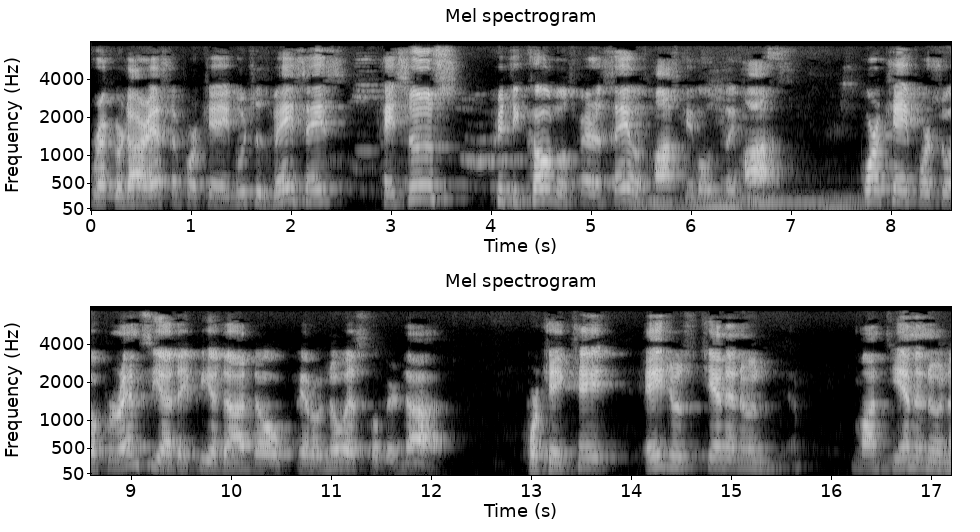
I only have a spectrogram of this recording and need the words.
recordar esto porque muchas veces Jesús criticó los fariseos más que los demás. Porque por su apariencia de piedad no, pero no es la verdad. Porque que ellos tienen un, mantienen un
